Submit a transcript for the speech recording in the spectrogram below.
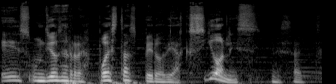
es un Dios de respuestas, pero de acciones. Exacto.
